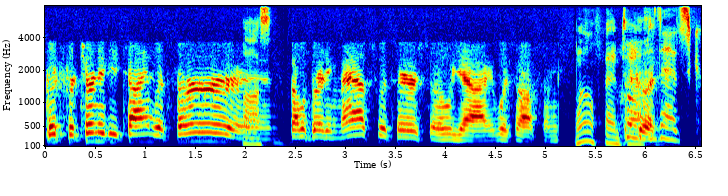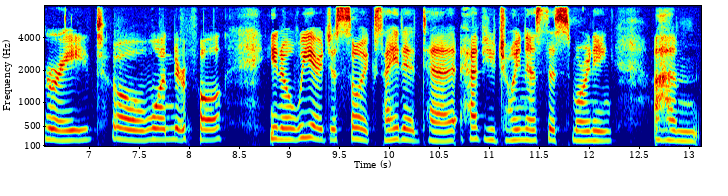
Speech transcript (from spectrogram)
good fraternity time with her and celebrating Mass with her. So, yeah, it was awesome. Well, Oh, fantastic. that's great. Oh, wonderful. You know, we are just so excited to have you join us this morning. Um,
